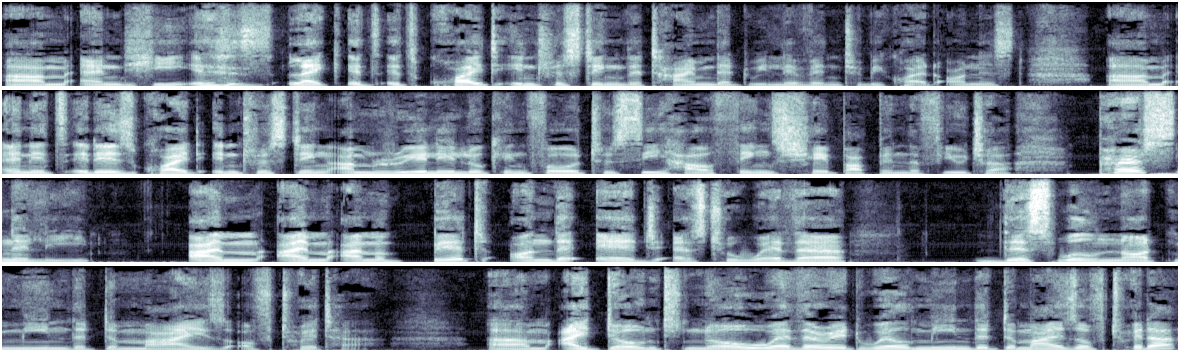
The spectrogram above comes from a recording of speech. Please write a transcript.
um, and he is like it's it's quite interesting the time that we live in, to be quite honest, um, and it's it is quite interesting. I'm really looking forward to see how things shape up in the future. Personally, I'm I'm I'm a bit on the edge as to whether this will not mean the demise of Twitter. Um, I don't know whether it will mean the demise of Twitter,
